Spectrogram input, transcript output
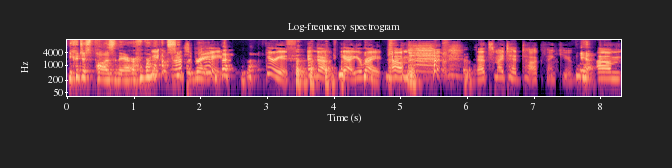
you could just pause there. We're not, super, super, great. great. Period. And uh, yeah, you're right. Um, that's my TED talk. Thank you. Yeah. Um,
